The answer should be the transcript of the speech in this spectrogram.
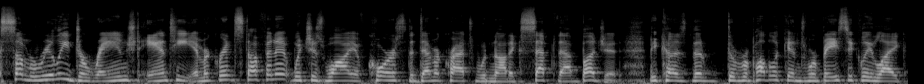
some really deranged anti-immigrant stuff in it, which is why, of course, the Democrats would not accept that budget because the the Republicans were basically like,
